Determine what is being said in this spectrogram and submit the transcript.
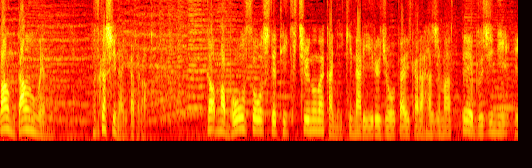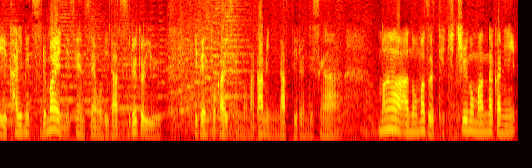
バン・ダンウェム。難しいな、言い方が。が、まあ、暴走して敵中の中にいきなりいる状態から始まって、無事に壊滅する前に戦線を離脱するというイベント回線の中身になっているんですが、まあ、あの、まず敵中の真ん中に、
